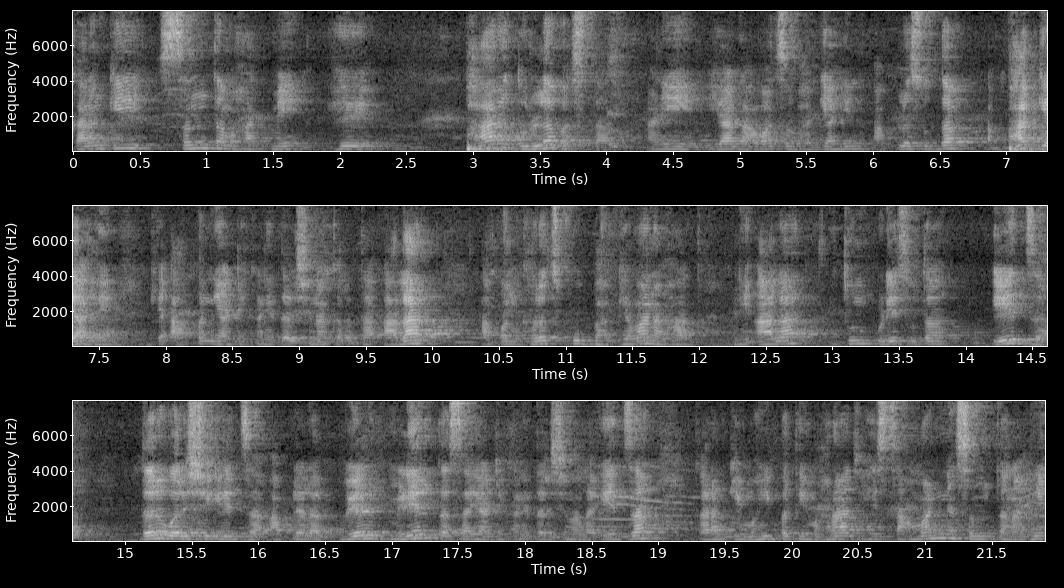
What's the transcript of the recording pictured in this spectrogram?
कारण की संत महात्मे हे फार दुर्लभ असतात आणि या गावाचं भाग्यहीन आपलं सुद्धा भाग्य आहे की आपण या ठिकाणी दर्शना करता आलात. आपण खरंच खूप भाग्यवान आहात. आणि आला इथून पुढे सुद्धा येत जा. दरवर्षी येत जा. आपल्याला वेळ मिळेल तसा या ठिकाणी दर्शनाला येत जा. कारण की महिपती महाराज हे सामान्य संत नाही.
